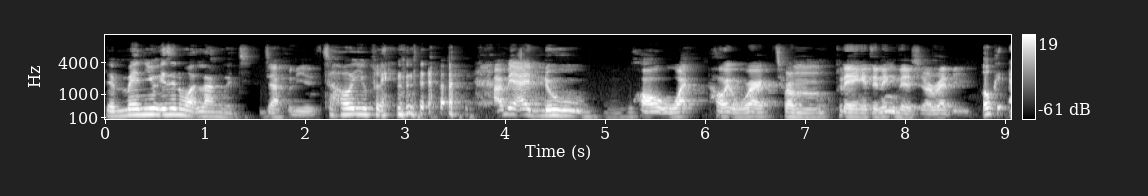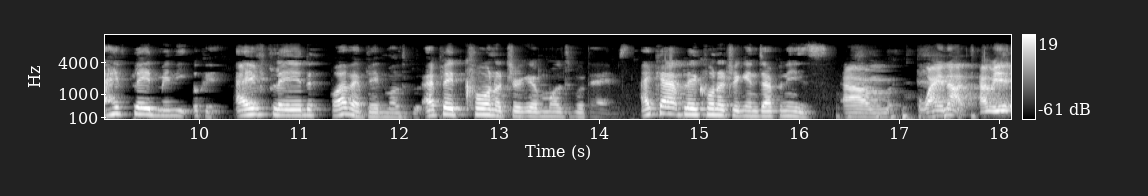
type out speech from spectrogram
The menu is in what language? Japanese. So how are you playing? I mean, I knew how what how it worked from playing it in English already. Okay, I've played many. Okay, I've played. What have I played multiple? I played Chrono Trigger multiple times. I can't play Chrono Trigger in Japanese. Um, why not? I mean,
